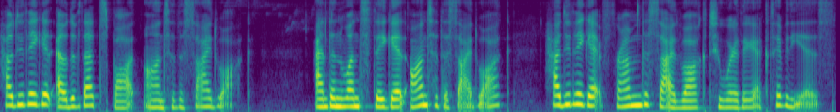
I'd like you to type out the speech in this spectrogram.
how do they get out of that spot onto the sidewalk? And then once they get onto the sidewalk, how do they get from the sidewalk to where the activity is?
